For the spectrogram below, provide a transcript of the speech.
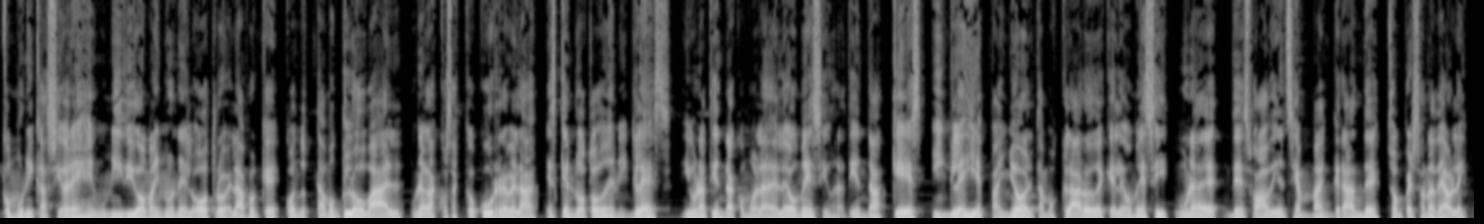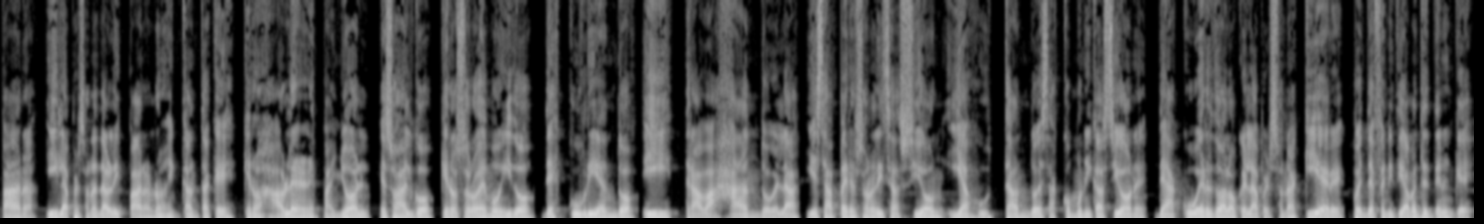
comunicaciones en un idioma y no en el otro, ¿verdad? Porque cuando estamos global, una de las cosas que ocurre, ¿verdad? Es que no todo en inglés. Y una tienda como la de Leo Messi es una tienda que es inglés y español. Estamos claros de que Leo Messi, una de, sus audiencias más grandes, son personas de habla hispana. Y las personas de habla hispana nos encanta que, que nos hablen en español. Eso es algo que nosotros hemos ido descubriendo y trabajando, ¿verdad? Y esa personalización y ajustando esas comunicaciones de acuerdo a lo que la persona quiere, pues definitivamente tienen que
